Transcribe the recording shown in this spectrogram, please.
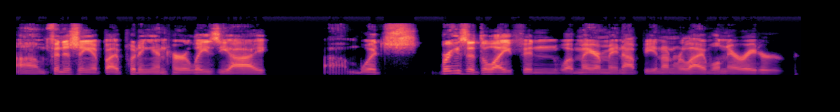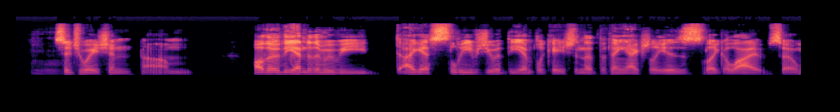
um, finishing it by putting in her lazy eye, um, which brings it to life in what may or may not be an unreliable narrator situation. Um, although the end of the movie, I guess, leaves you with the implication that the thing actually is like alive. So,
